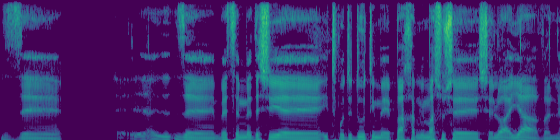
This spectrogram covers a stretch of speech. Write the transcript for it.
זה... זה בעצם איזושהי אה, התמודדות עם אה, פחד ממשהו ש, שלא היה, אבל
